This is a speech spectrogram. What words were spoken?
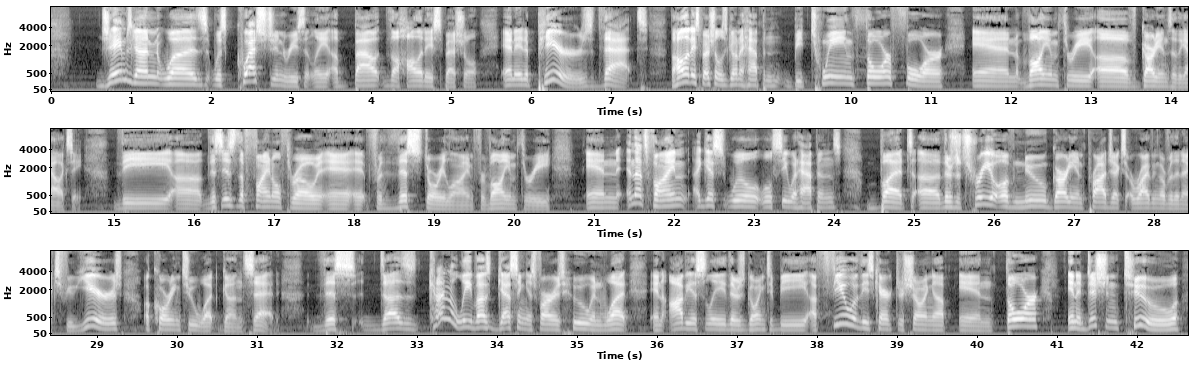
James Gunn was was questioned recently about the holiday special, and it appears that the holiday special is going to happen between Thor 4 and Volume 3 of Guardians of the Galaxy. The uh, this is the final throw uh, uh, for this storyline for Volume 3 and and that's fine. I guess we'll we'll see what happens. But uh, there's a trio of new Guardian projects arriving over the next few years, according to what Gunn said this does kind of leave us guessing as far as who and what. And obviously, there's going to be a few of these characters showing up in Thor, in addition to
